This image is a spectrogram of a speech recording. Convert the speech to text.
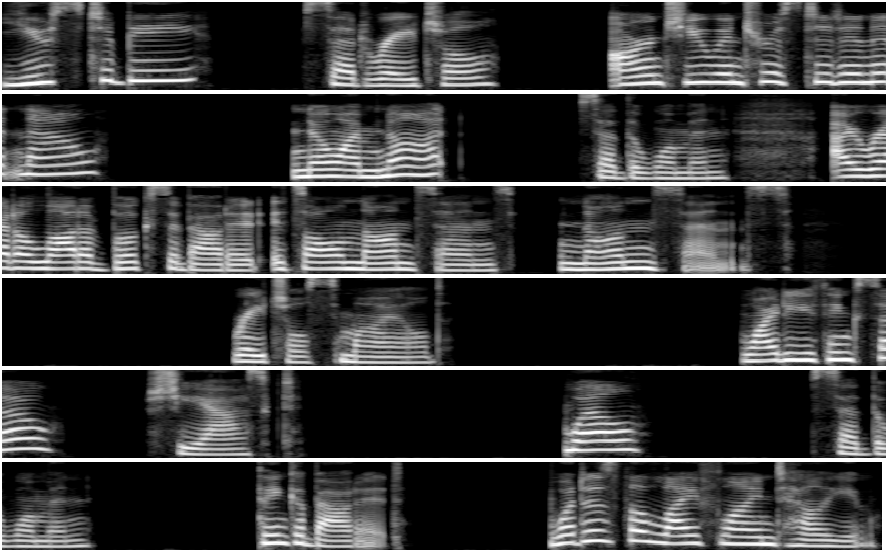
Used to be? said Rachel. Aren't you interested in it now? No, I'm not, said the woman. I read a lot of books about it. It's all nonsense. Nonsense. Rachel smiled. Why do you think so? she asked. Well, said the woman, think about it. What does the lifeline tell you?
